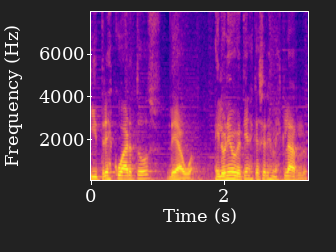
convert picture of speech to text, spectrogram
y tres cuartos de agua. Y lo único que tienes que hacer es mezclarlo.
